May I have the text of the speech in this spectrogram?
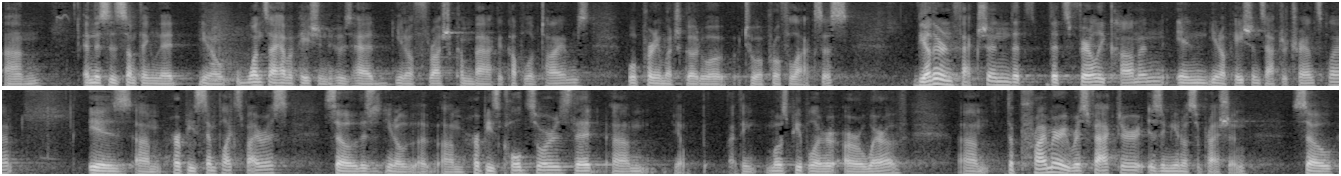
Um, and this is something that, you know, once I have a patient who's had, you know, thrush come back a couple of times, we'll pretty much go to a, to a prophylaxis. The other infection that's, that's fairly common in, you know, patients after transplant is um, herpes simplex virus. So there's, you know, uh, um, herpes cold sores that, um, you know, I think most people are, are aware of. Um, the primary risk factor is immunosuppression. So,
